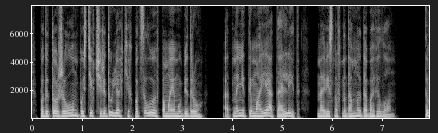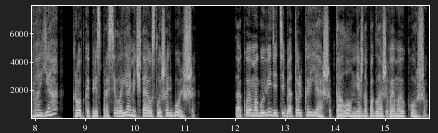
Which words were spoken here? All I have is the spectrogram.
— подытожил он, пустив череду легких поцелуев по моему бедру. «Отныне ты моя, Талит», — нависнув надо мной, добавил он. «Твоя?» — кротко переспросила я, мечтая услышать больше. «Такой могу видеть тебя только я», — шептал он, нежно поглаживая мою кожу.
